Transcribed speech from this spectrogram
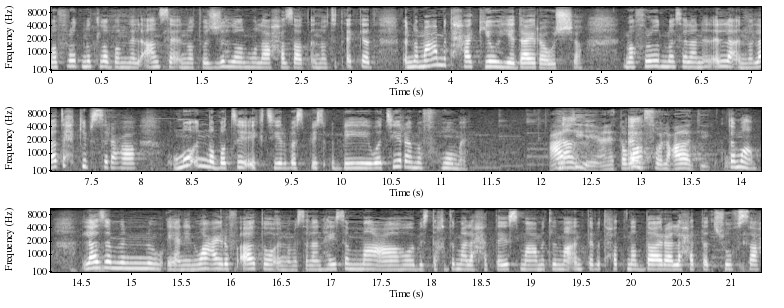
مفروض نطلب من الأنسة إنه توجه له الملاحظات إنه تتأكد إنه ما عم تحاكيه وهي دايرة وشها. المفروض مثلا نقول إنه لا تحكي بسرعة مو إنه بطيء كثير بس بوتيرة مفهومة. عادية يعني تواصل؟ عادي يكون. تمام. لازم إنه يعني نوعي رفقاته إنه مثلا هي سماعة هو بيستخدمها لحتى يسمع مثل ما أنت بتحط نظارة لحتى تشوف صح.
